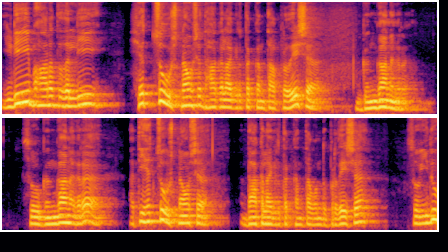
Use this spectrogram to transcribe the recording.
ಇಡೀ ಭಾರತದಲ್ಲಿ ಹೆಚ್ಚು ಉಷ್ಣಾಂಶ ದಾಖಲಾಗಿರ್ತಕ್ಕಂಥ ಪ್ರದೇಶ ಗಂಗಾನಗರ. ಸೊ ಗಂಗಾನಗರ ಅತಿ ಹೆಚ್ಚು ಉಷ್ಣಾಂಶ ದಾಖಲಾಗಿರ್ತಕ್ಕಂಥ ಒಂದು ಪ್ರದೇಶ. ಸೊ ಇದು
